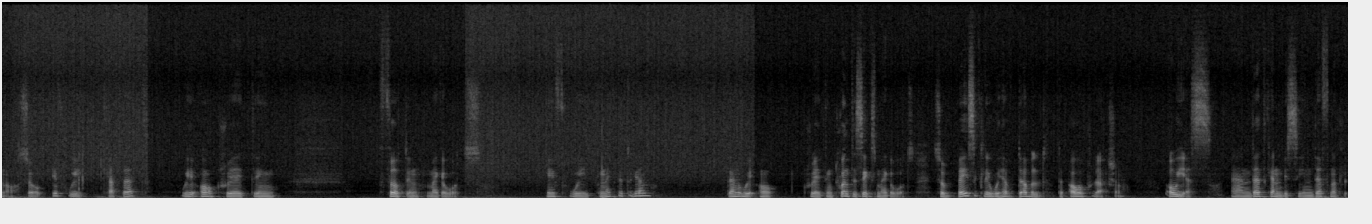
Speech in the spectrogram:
now. So if we cut that, we are creating 13 megawatts. If we connect it again, then we are creating 26 megawatts. So basically we have doubled the power production. Oh yes, and that can be seen definitely.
